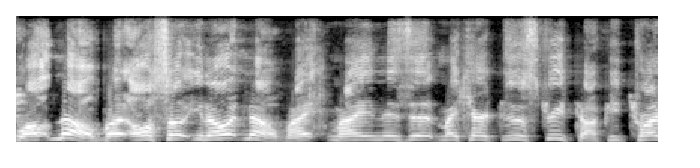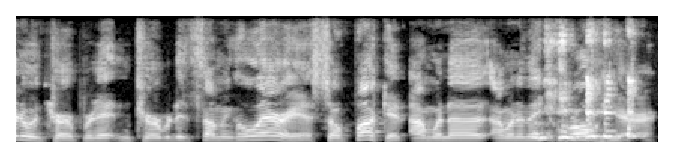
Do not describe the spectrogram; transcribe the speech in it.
well, no, but also, you know what? No, my mine is a my character's a street cop. He tried to interpret it, interpreted something hilarious. So fuck it. I'm gonna I'm gonna make a roll here.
